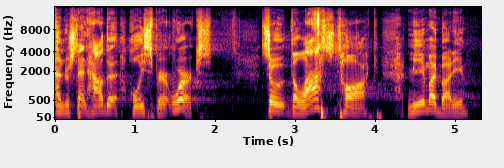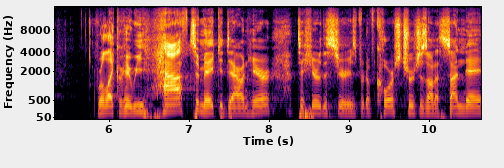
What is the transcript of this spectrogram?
understand how the Holy Spirit works. So, the last talk, me and my buddy, we're like, okay, we have to make it down here to hear the series. But of course, church is on a Sunday,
